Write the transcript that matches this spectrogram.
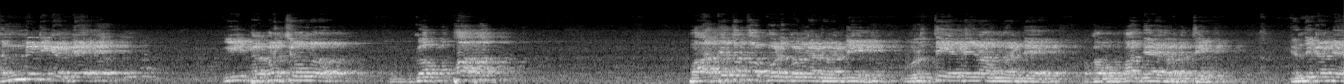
అన్నిటికంటే ఈ ప్రపంచంలో గొప్ప బాధ్యతతో కూడుకున్నటువంటి వృత్తి ఏదైనా ఉందంటే ఒక ఉపాధ్యాయ వృత్తి. ఎందుకంటే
